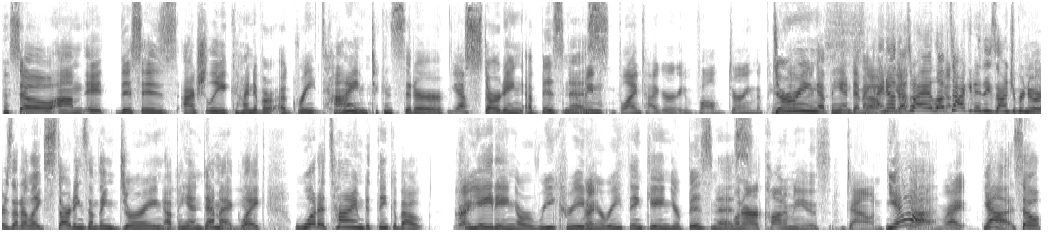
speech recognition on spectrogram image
Yeah. so, um, it this is actually kind of a, a great time to consider Yeah. starting a business. I mean, Blind Tiger evolved during the pandemic. during a pandemic. So, I know yeah, that's why I love talking to these entrepreneurs that are like starting something during a pandemic. Like, what a time to think about Right. creating or recreating Right. or rethinking your business. when our economy is down. Yeah. right. Yeah. So,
